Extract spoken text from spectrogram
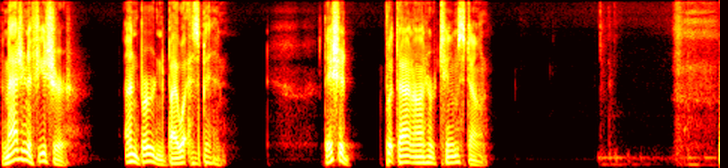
Imagine a future unburdened by what has been. They should put that on her tombstone.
